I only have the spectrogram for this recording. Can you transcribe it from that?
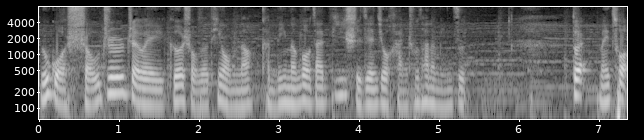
如果熟知这位歌手的听友们呢，肯定能够在第一时间就喊出他的名字。对，没错，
